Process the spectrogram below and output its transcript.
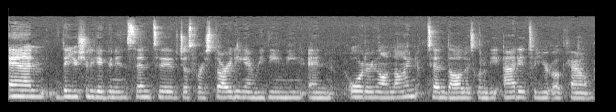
And they usually give you an incentive just for starting and redeeming and ordering online. $10 is going to be added to your account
